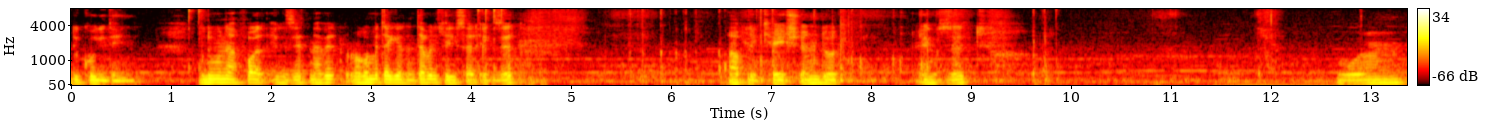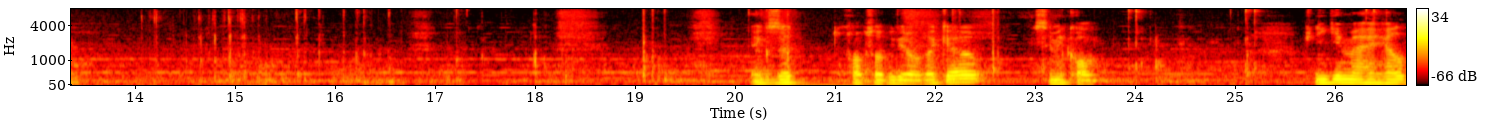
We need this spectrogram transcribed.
دی کودی دینه فایل اگزیت نبید رقم بتگردن دبل کلیک سر اگزیت application dot exit one exit خمسة بقرا بكا semicolon نيجي معي help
